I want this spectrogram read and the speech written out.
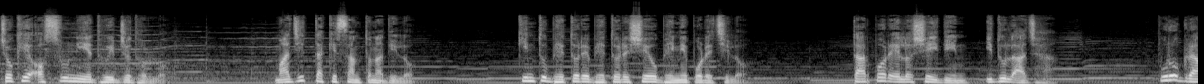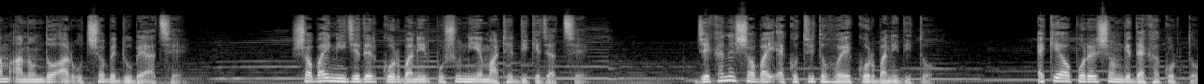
চোখে অশ্রু নিয়ে ধৈর্য ধরল। মাজিদ তাকে সান্ত্বনা দিল। কিন্তু ভেতরে ভেতরে সেও ভেঙে পড়েছিল। তারপর এলো সেই দিন, ঈদুল আজহা। পুরো গ্রাম আনন্দ আর উৎসবে ডুবে আছে। সবাই নিজেদের কোরবানির পশু নিয়ে মাঠের দিকে যাচ্ছে। যেখানে সবাই একত্রিত হয়ে কোরবানি দিত। একে অপরের সঙ্গে দেখা করত,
